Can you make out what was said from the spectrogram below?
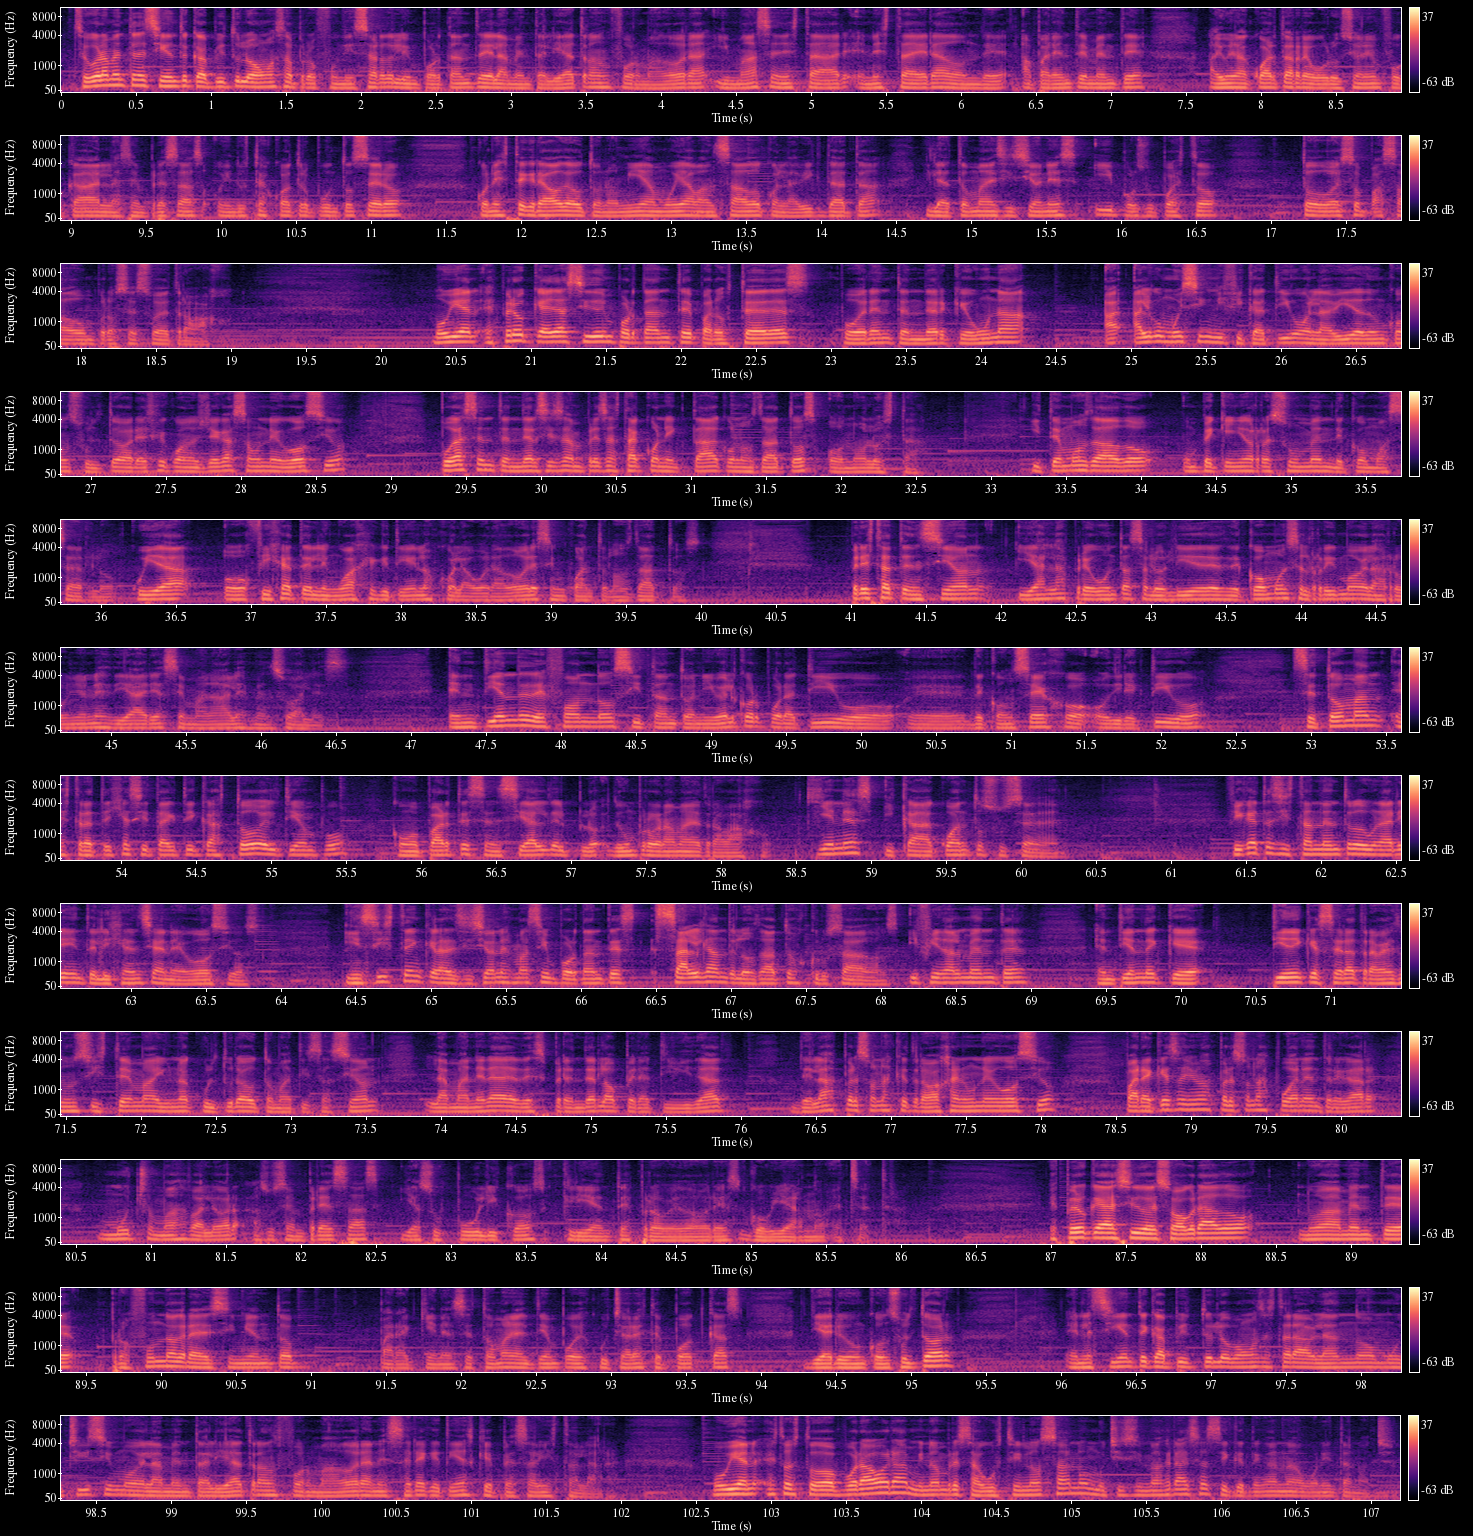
Seguramente en el siguiente capítulo vamos a profundizar de lo importante de la mentalidad transformadora y más en esta, en esta era donde aparentemente hay una cuarta revolución enfocada en las empresas o industrias 4.0 con este grado de autonomía muy avanzado con la Big Data y la toma de decisiones y por supuesto todo eso pasado a un proceso de trabajo. Muy bien, espero que haya sido importante para ustedes poder entender que una, algo muy significativo en la vida de un consultor es que cuando llegas a un negocio puedas entender si esa empresa está conectada con los datos o no lo está. Y te hemos dado un pequeño resumen de cómo hacerlo. Cuida o fíjate el lenguaje que tienen los colaboradores en cuanto a los datos. Presta atención y haz las preguntas a los líderes de cómo es el ritmo de las reuniones diarias, semanales, mensuales. Entiende de fondo si tanto a nivel corporativo, eh, de consejo o directivo, se toman estrategias y tácticas todo el tiempo como parte esencial de un programa de trabajo. ¿Quiénes y cada cuánto suceden? Fíjate si están dentro de un área de inteligencia de negocios. Insiste en que las decisiones más importantes salgan de los datos cruzados. Y finalmente, entiende que tiene que ser a través de un sistema y una cultura de automatización la manera de desprender la operatividad de las personas que trabajan en un negocio para que esas mismas personas puedan entregar mucho más valor a sus empresas y a sus públicos, clientes, proveedores, gobierno, etc. Espero que haya sido de su agrado. Nuevamente, profundo agradecimiento para quienes se toman el tiempo de escuchar este podcast Diario de un Consultor. En el siguiente capítulo vamos a estar hablando muchísimo de la mentalidad transformadora necesaria que tienes que empezar a instalar. Muy bien, esto es todo por ahora. Mi nombre es Agustín Lozano. Muchísimas gracias y que tengan una bonita noche.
